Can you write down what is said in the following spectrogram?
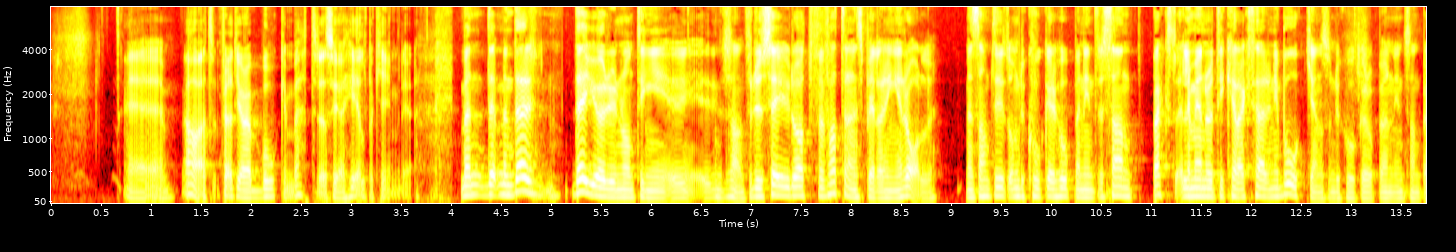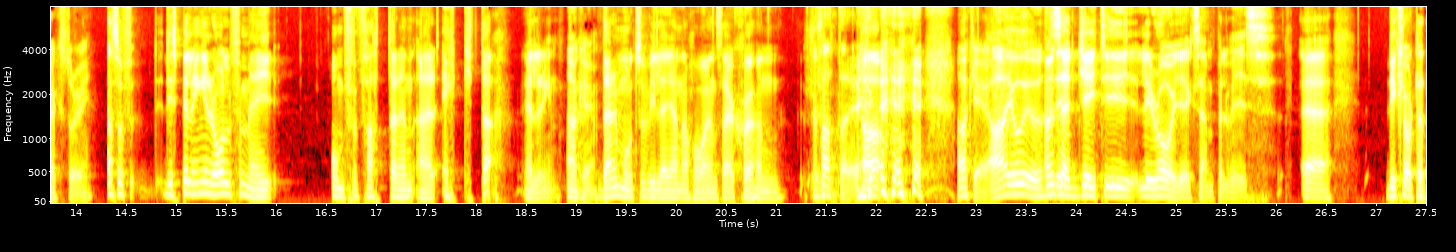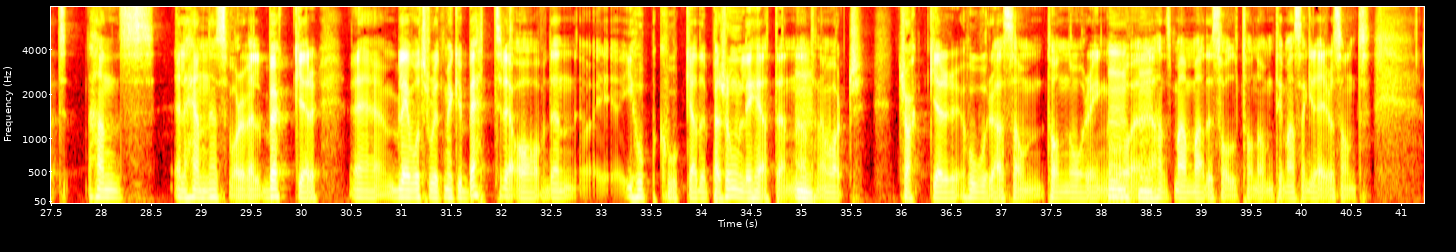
Eh, ja, att, för att göra boken bättre så är jag helt okej med det. Men, det, men där, där gör du någonting intressant, för du säger ju då att författaren spelar ingen roll. Men samtidigt om du kokar ihop en intressant backstory, eller menar du till karaktären i boken som du kokar ihop en intressant backstory? Alltså, det spelar ingen roll för mig om författaren är äkta eller inte. Okej. Däremot så vill jag gärna ha en så här skön... Författare? Ja, Okej, ja jo jo. men så här JT Leroy exempelvis. Eh, det är klart att hans, eller hennes var det väl, böcker eh, blev otroligt mycket bättre av den ihopkokade personligheten. Mm. Att han har varit trucker-hora som tonåring Mm, och eh, mm. hans mamma hade sålt honom till massa grejer och sånt.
